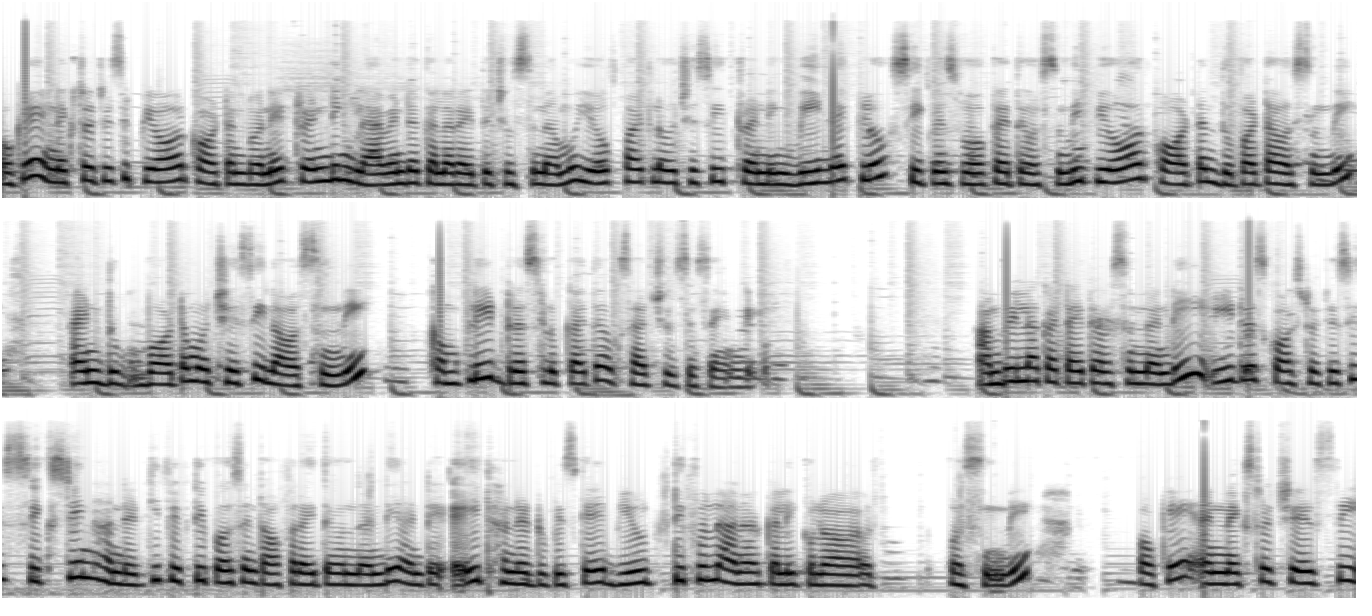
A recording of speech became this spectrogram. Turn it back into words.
ఓకే నెక్స్ట్ వచ్చేసి ప్యూర్ కాటన్లోనే ట్రెండింగ్ లావెండర్ కలర్ అయితే చూస్తున్నాము. యోగ్ పార్ట్లో వచ్చేసి ట్రెండింగ్ వీ నెక్లో సీక్వెన్స్ వర్క్ అయితే వస్తుంది. ప్యూర్ కాటన్ దుపట్టా వస్తుంది. అండ్ బాటమ్ వచ్చేసి ఇలా వస్తుంది. కంప్లీట్ డ్రెస్ లుక్ అయితే ఒకసారి చూసేసేయండి. అంబ్రిల్లా కట్ అయితే వస్తుందండి. ఈ డ్రెస్ కాస్ట్ వచ్చేసి సిక్స్టీన్ హండ్రెడ్కి ఫిఫ్టీ పర్సెంట్ ఆఫర్ అయితే ఉందండి. అంటే ఎయిట్ హండ్రెడ్ రూపీస్కే బ్యూటిఫుల్ అనార్కలి వస్తుంది. ఓకే అండ్ నెక్స్ట్ వచ్చేసి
